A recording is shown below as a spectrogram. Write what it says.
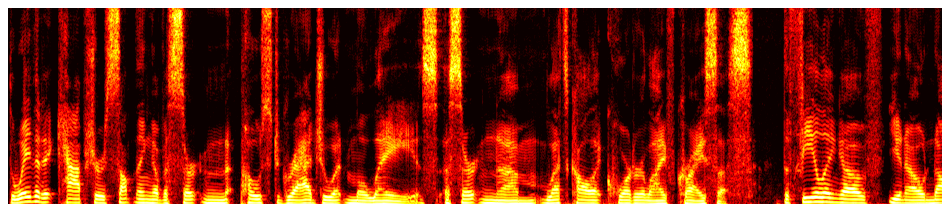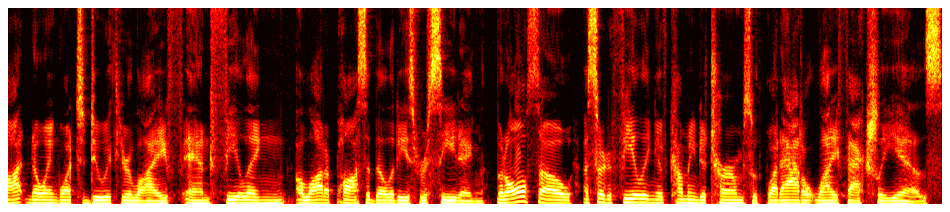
the way that it captures something of a certain postgraduate malaise, a certain, um, let's call it quarter life crisis the feeling of, you know, not knowing what to do with your life and feeling a lot of possibilities receding, but also a sort of feeling of coming to terms with what adult life actually is.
